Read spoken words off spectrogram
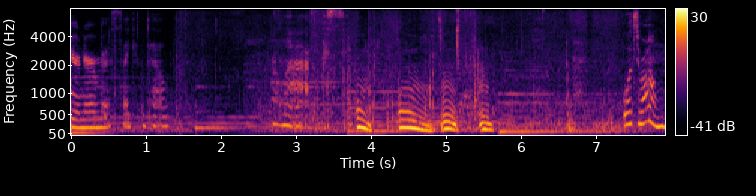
You're nervous, I can tell. Relax. What's wrong?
